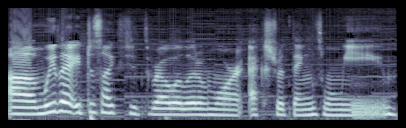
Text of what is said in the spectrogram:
Um, we like, just like to throw a little more extra things when we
